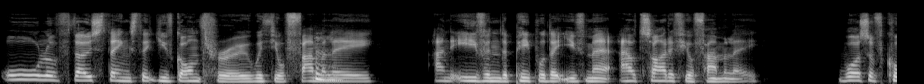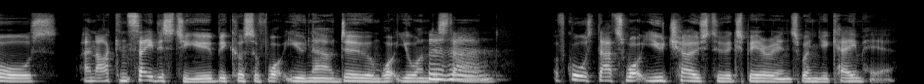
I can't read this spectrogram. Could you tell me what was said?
all of those things that you've gone through with your family mm -hmm. and even the people that you've met outside of your family was, of course, and I can say this to you because of what you now do and what you understand. Mm -hmm. Of course, that's what you chose to experience when you came here.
